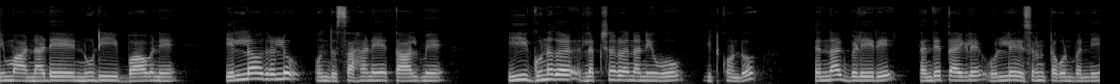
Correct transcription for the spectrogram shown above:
ನಿಮ್ಮ ನಡೆ, ನುಡಿ, ಭಾವನೆ ಎಲ್ಲದರಲ್ಲೂ ಒಂದು ಸಹನೆ, ತಾಳ್ಮೆ ಈ ಗುಣಗಳ ಲಕ್ಷಣಗಳನ್ನು ನೀವು ಇಟ್ಕೊಂಡು ಚೆನ್ನಾಗಿ ಬೆಳೆಯಿರಿ. ತಂದೆ, ತಾಯಿಗಳೇ ಒಳ್ಳೆ ಹೆಸರನ್ನು ತೊಗೊಂಡು ಬನ್ನಿ.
